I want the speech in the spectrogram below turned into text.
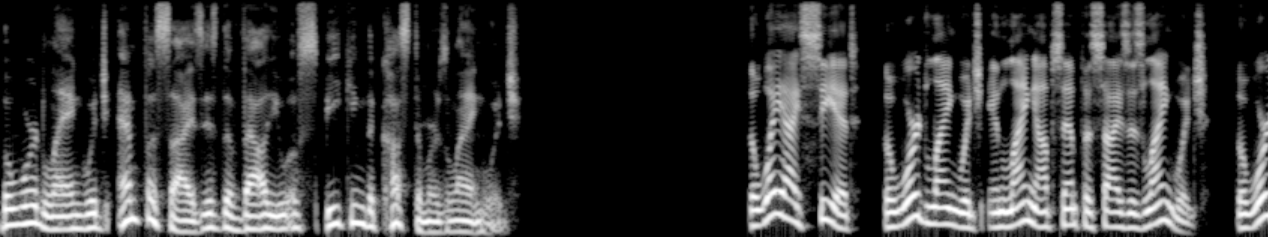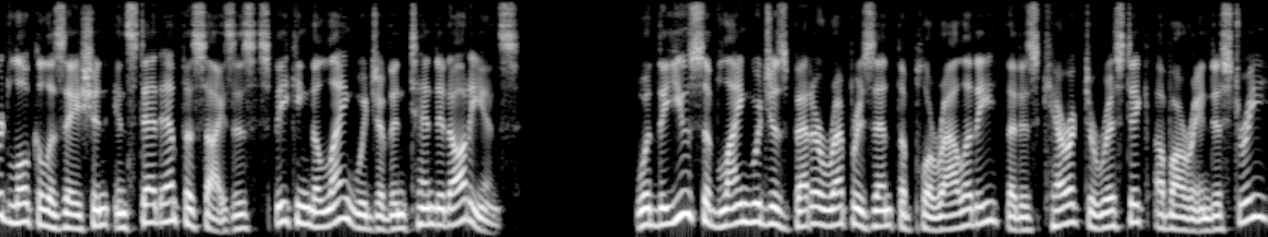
The word language emphasizes the value of speaking the customer's language. The way I see it, the word language in LangOps emphasizes language. The word localization instead emphasizes speaking the language of intended audience. Would the use of languages better represent the plurality that is characteristic of our industry?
